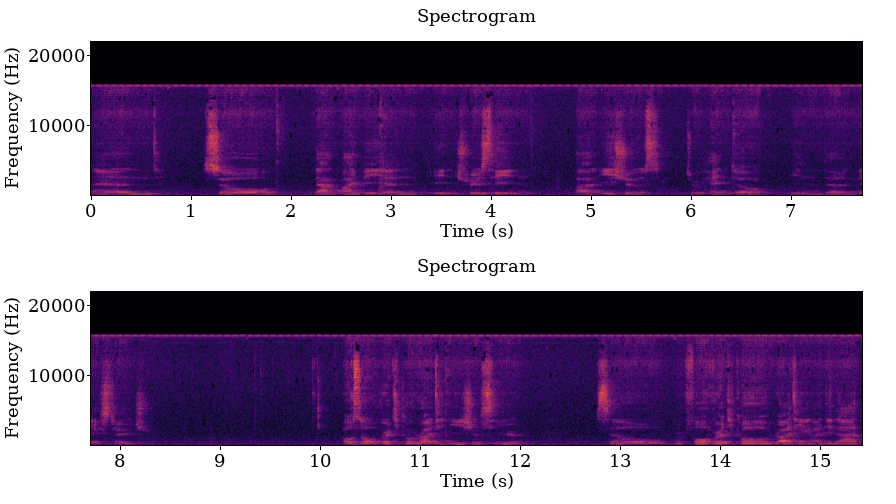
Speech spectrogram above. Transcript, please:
and so that might be an interesting uh, issues to handle in the next stage. also vertical writing issues here. So for vertical writing, I did not,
